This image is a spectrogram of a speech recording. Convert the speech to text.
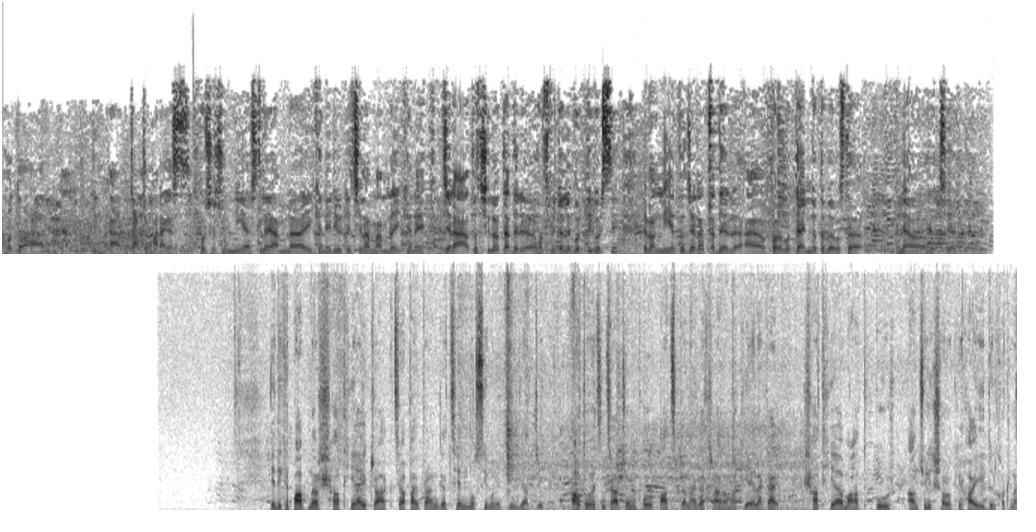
আহত আর তিন আর চারজন মারা গেছে। প্রশাসন নিয়ে আসলে আমরা এখানে ডিউটি ছিলাম। আমরা এখানে যারা আহত ছিল তাদের হসপিটালে ভর্তি করছি এবং নিহত যারা তাদের পরবর্তী আইনগত ব্যবস্থা নেওয়া হচ্ছে আর কি। এদিকে পাবনার সাঁথিয়ায় ট্রাক চাপায় প্রাণ গেছে নসিমনের তিন যাত্রী। আহত হয়েছেন চারজন। ভোর পাঁচটা নাগাদ রাঙামাটিয়া এলাকায় সাঁথিয়া মাধপুর আঞ্চলিক সড়কে হয় এই দুর্ঘটনা।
